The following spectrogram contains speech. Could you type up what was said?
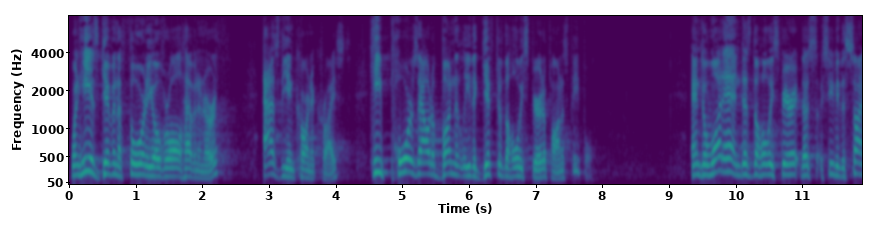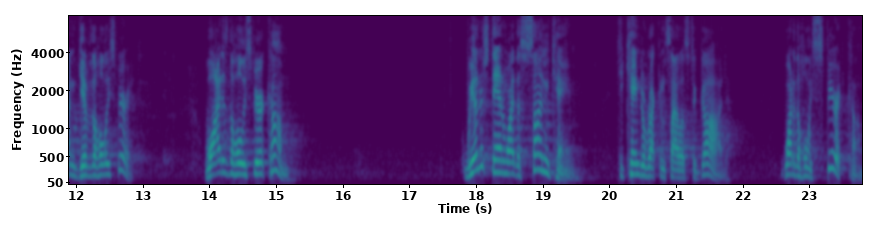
when he is given authority over all heaven and earth as the incarnate Christ, he pours out abundantly the gift of the Holy Spirit upon his people. And to what end does the Holy Spirit, does, excuse me, the Son give the Holy Spirit? Why does the Holy Spirit come? We understand why the Son came. He came to reconcile us to God. Why did the Holy Spirit come?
